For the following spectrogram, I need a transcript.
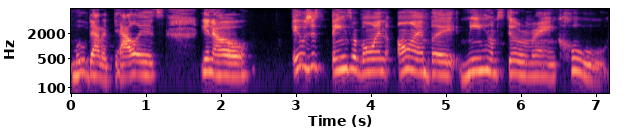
moved out of Dallas. You know, it was just things were going on, but me and him still remained cool.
